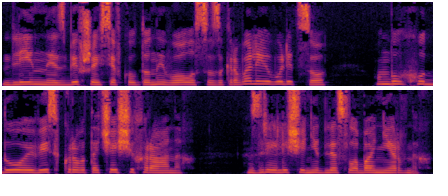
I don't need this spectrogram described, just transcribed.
Длинные, сбившиеся в колтуны волосы закрывали его лицо. Он был худой, весь в кровоточащих ранах. Зрелище не для слабонервных.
